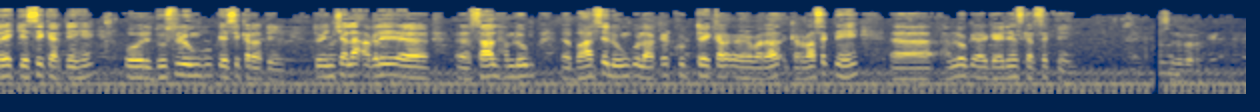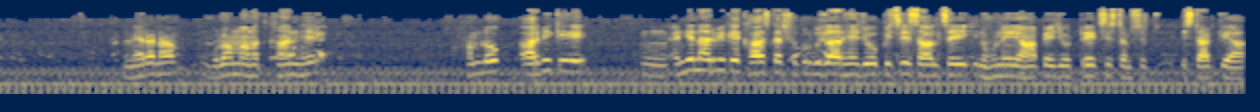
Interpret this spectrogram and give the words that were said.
ٹریک کیسے کرتے ہیں اور دوسرے لوگوں کو کیسے کراتے ہیں تو انشاءاللہ اگلے سال ہم لوگ باہر سے لوگوں کو لا کر خود ٹریک کروا سکتے ہیں ہم لوگ گائیڈنس کر سکتے ہیں میرا نام غلام محمد خان ہے ہم لوگ آرمی کے انڈین آرمی کے خاص کر شکر گزار ہیں جو پچھلے سال سے انہوں نے یہاں پہ جو ٹریک سسٹم اسٹارٹ کیا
